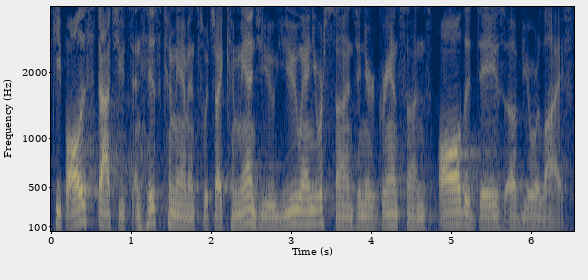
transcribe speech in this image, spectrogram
to keep all his statutes and his commandments, which I command you, you and your sons and your grandsons, all the days of your life.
